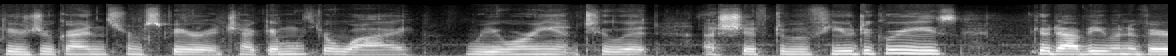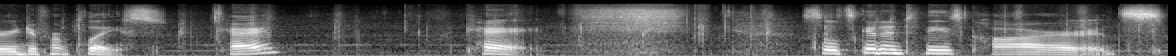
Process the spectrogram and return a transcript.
here's your guidance from spirit. Check in with your why, reorient to it. A shift of a few degrees could have you in a very different place. Okay? Okay. So let's get into these cards.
